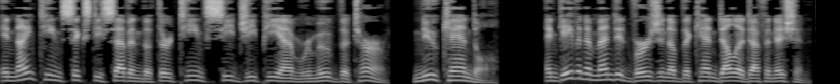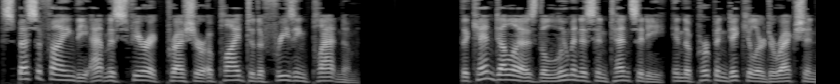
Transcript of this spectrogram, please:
In 1967 the 13th CGPM removed the term, new candle, and gave an amended version of the candela definition, specifying the atmospheric pressure applied to the freezing platinum, the candela is the luminous intensity, in the perpendicular direction,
